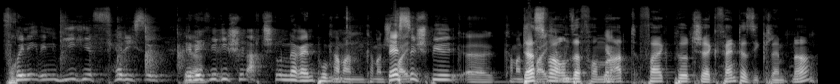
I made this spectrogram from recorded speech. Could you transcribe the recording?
Freunde, wenn wir hier fertig sind, dann Ja. werde ich wirklich schon acht Stunden da reinpumpen. Kann man, kann man Bestes Spiel. Äh, kann man Das speichern? war unser Format Falk Pircek Fantasy Klempner.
